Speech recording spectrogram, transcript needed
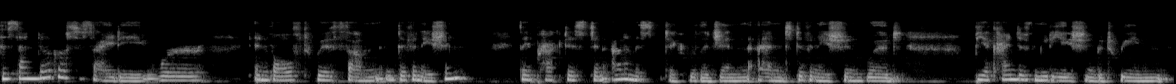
the Sandogo Society were involved with um, divination. They practiced an animistic religion, and divination would be a kind of mediation between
